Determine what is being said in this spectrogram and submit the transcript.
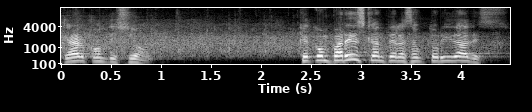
crear condición, que comparezca ante las autoridades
